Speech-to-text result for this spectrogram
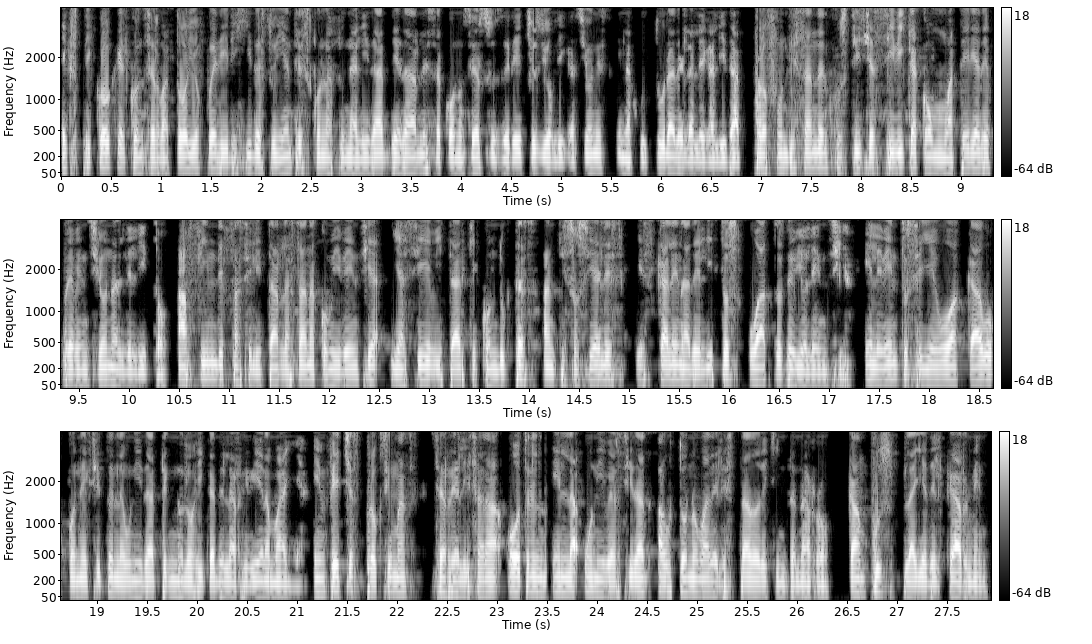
explicó que el conservatorio fue dirigido a estudiantes con la finalidad de darles a conocer sus derechos y obligaciones en la cultura de la legalidad, profundizando en justicia cívica como materia de prevención al delito, a fin de facilitar la sana convivencia y así evitar que conductas antisociales escalen a delitos o actos de violencia. El evento se llevó a cabo con éxito en la Unidad Tecnológica de la Riviera Maya. En fechas próximas se realizará otro en la Universidad Autónoma del Estado de Quintana Roo, Campus Playa del Carmen,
